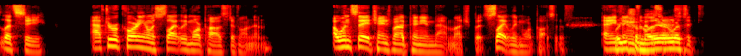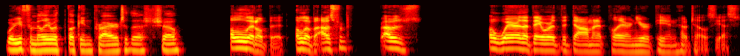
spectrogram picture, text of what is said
let's see. After recording, I was slightly more positive on them. I wouldn't say it changed my opinion that much, but slightly more positive. Anything for the familiar with- Were you familiar with booking prior to the show? a little bit, a little bit. I was from, I was aware that they were the dominant player in European hotels. Yes,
